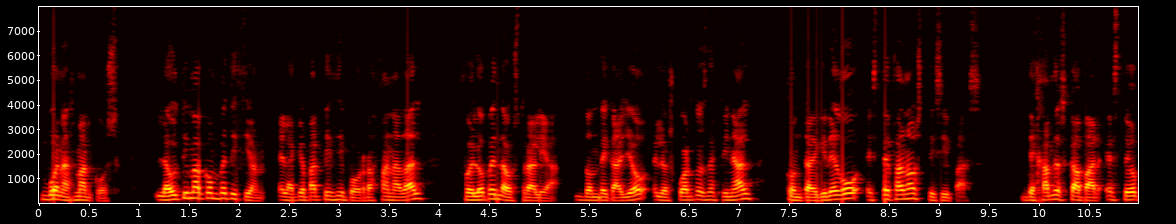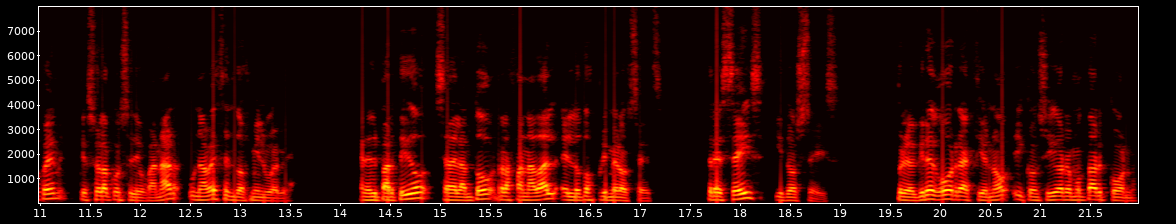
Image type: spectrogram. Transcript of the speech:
Buenas, Marcos. La última competición en la que participó Rafa Nadal fue el Open de Australia, donde cayó en los cuartos de final contra el griego Stefanos Tsitsipas, dejando escapar este Open que solo ha conseguido ganar una vez en 2009. En el partido se adelantó Rafa Nadal en los dos primeros sets, 3-6 y 2-6, pero el griego reaccionó y consiguió remontar con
